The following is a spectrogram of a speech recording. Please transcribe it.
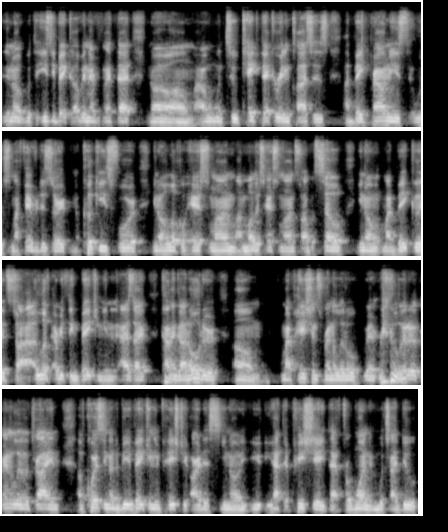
you know, with the easy bake oven and everything like that. You know, um, I went to cake decorating classes. I baked brownies, which is my favorite dessert, you know, cookies for, you know, a local hair salon, my mother's hair salon. So I would sell, you know, my baked goods. So I, I love everything baking. And as I kind of got older, um, my patience ran a little ran, ran, a little ran a little dry. And of course you know to be a baking and pastry artist you know you, you have to appreciate that for one in which i do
